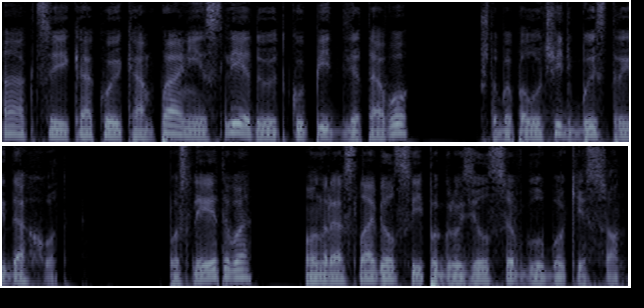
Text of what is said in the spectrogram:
акции какой компании следует купить для того, чтобы получить быстрый доход. После этого он расслабился и погрузился в глубокий сон.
